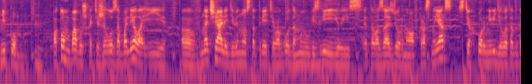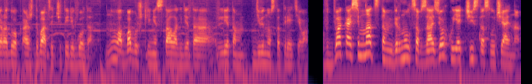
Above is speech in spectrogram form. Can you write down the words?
Не помню. Потом бабушка тяжело заболела, и э, в начале 93 -го года мы увезли ее из этого Заозерного в Красноярск. С тех пор не видел этот городок аж 24 года. Ну, а бабушки не стало где-то летом 93-го. В 2К17 вернулся в Заозерку я чисто случайно.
